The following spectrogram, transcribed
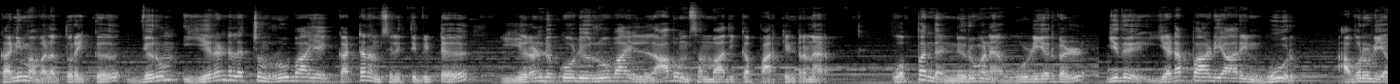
கனிம வளத்துறைக்கு வெறும் இரண்டு லட்சம் ரூபாயை கட்டணம் செலுத்திவிட்டு இரண்டு கோடி ரூபாய் லாபம் சம்பாதிக்க பார்க்கின்றனர். ஒப்பந்த நிறுவன ஊழியர்கள் இது எடப்பாடியாரின் ஊர் அவருடைய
